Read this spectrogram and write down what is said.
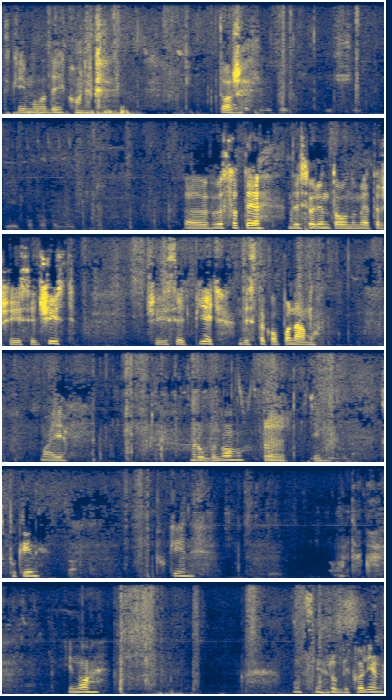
Такий молодий коник. Теж. 66. Їдь тако поміж. Е, висоти десь орієнтовно метр 66, 65, десь тако по нему. Має грубу ногу. Пррр, стійно. Спокійний. Спокійний. Отак. Такі ноги. Оці грубі коліна.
